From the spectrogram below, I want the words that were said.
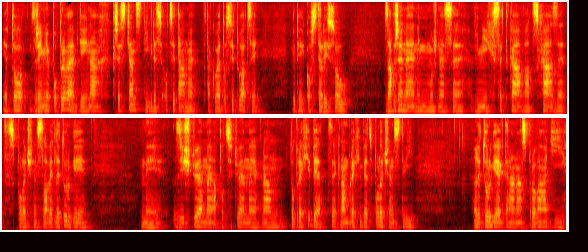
Je to zřejmě poprvé v dějinách křesťanství, kde se ocitáme v takovéto situaci, kdy kostely jsou zavřené, není možné se v nich setkávat, scházet, společně slavit liturgii. My zjišťujeme a pocitujeme, jak nám to bude chybět, jak nám bude chybět společenství, liturgie, která nás provádí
